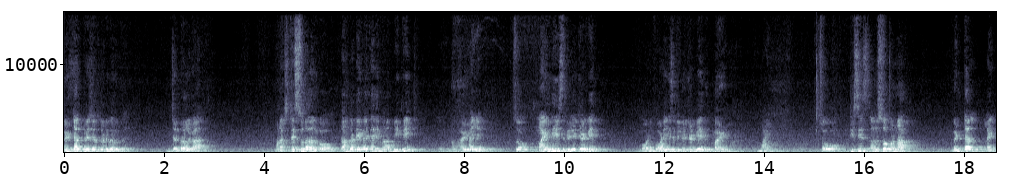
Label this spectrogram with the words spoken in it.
మెంటల్ ప్రెషర్ తోటి పెరుగుతాయి. జనరల్గా మనకు స్ట్రెస్ ఉన్నది అనుకో దాంతో ఏమవుతుంది మన బీపీ హై. అవుతుంది so mind is related with body body is related with Mind. Mind so this is also one of mental like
